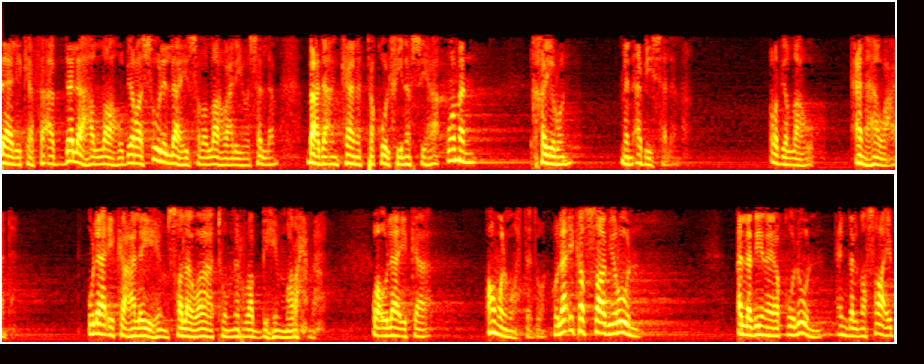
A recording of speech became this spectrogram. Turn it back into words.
ذلك فأبدلها الله برسول الله صلى الله عليه وسلم بعد أن كانت تقول في نفسها ومن خير من أبي سلمة؟ رضي الله عنها وعنه. أولئك عليهم صلوات من ربهم ورحمة وأولئك هم المهتدون. أولئك الصابرون الذين يقولون عند المصائب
